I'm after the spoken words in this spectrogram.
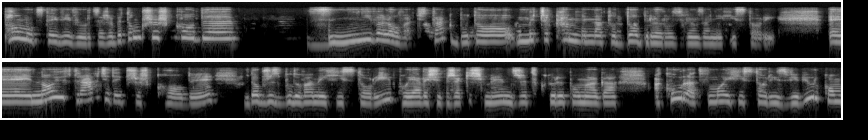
pomóc tej wiewiórce, żeby tą przeszkodę zniwelować, tak? Bo to my czekamy na to dobre rozwiązanie historii. E, No i w trakcie tej przeszkody, w dobrze zbudowanej historii, pojawia się też jakiś mędrzec, który pomaga. Akurat w mojej historii z wiewiórką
